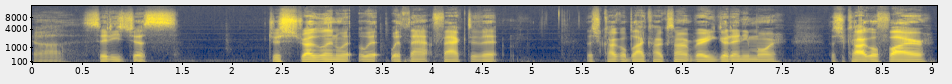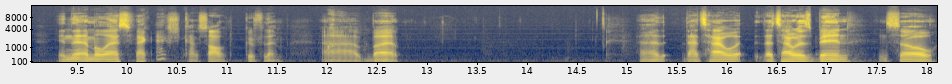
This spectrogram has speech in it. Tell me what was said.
uh, City's just just struggling with, with, with that fact of it. The Chicago Blackhawks aren't very good anymore. The Chicago Fire in the MLS, fact, actually kind of solid. Good for them. Uh, but uh, that's how that's how it has been, and so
